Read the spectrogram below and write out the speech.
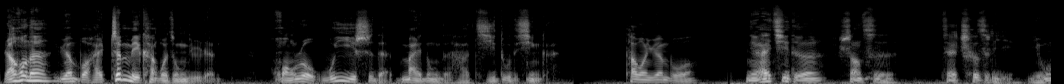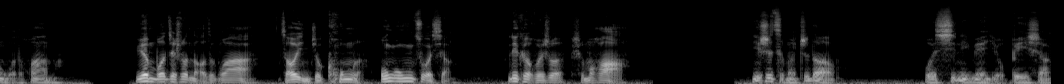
然后呢，渊博还真没看过这种女人，恍若无意识地卖弄着她极度的性感。他问渊博：“你还记得上次在车子里你问我的话吗？”渊博这时候脑子瓜早已就空了，嗡嗡作响，立刻回说：“什么话？你是怎么知道我心里面有悲伤？”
